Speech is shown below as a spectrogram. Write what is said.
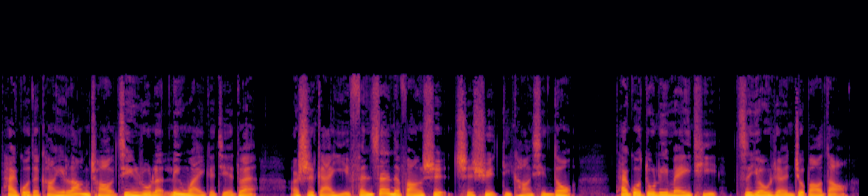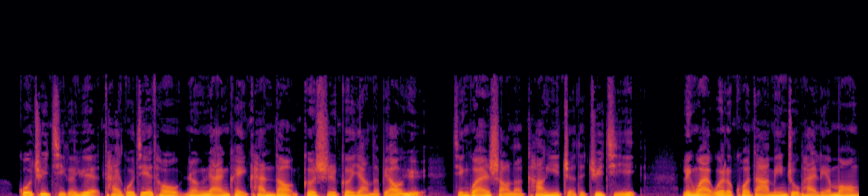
泰国的抗议浪潮进入了另外一个阶段，而是改以分散的方式持续抵抗行动。泰国独立媒体《自由人》就报道，过去几个月，泰国街头仍然可以看到各式各样的标语，尽管少了抗议者的聚集。另外，为了扩大民主派联盟，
